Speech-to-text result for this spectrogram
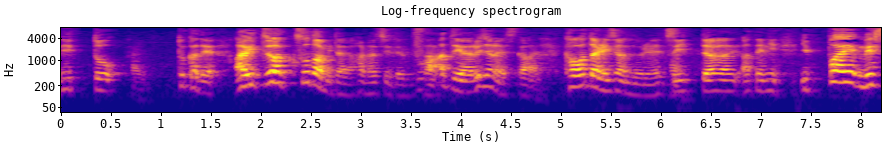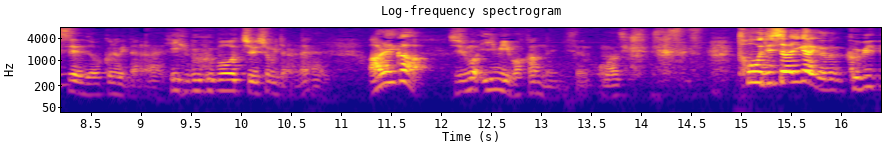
ネットはい。とかで、あいつはクソだみたいな話で、ブワーってやるじゃないですか。はい。川谷さんのね、ツイッター宛てに、いっぱいメッセージを送るみたいな。はい。皮膚不法中傷みたいなね。はい。あれが、自分は意味わかんないんですよ。同じく。当事者以外が首突っ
